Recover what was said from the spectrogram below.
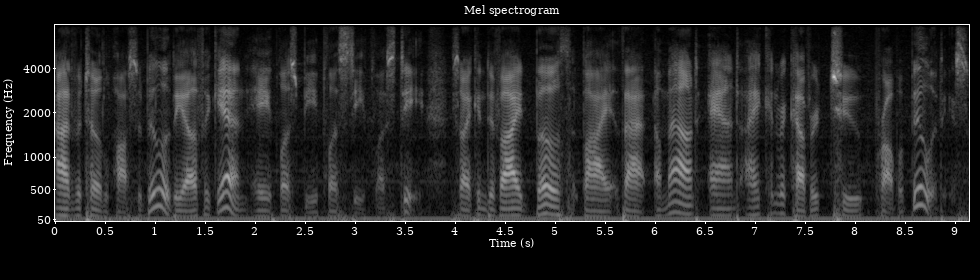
out of a total possibility of, again, a plus b plus c plus d. So I can divide both by that amount, and I can recover two probabilities.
